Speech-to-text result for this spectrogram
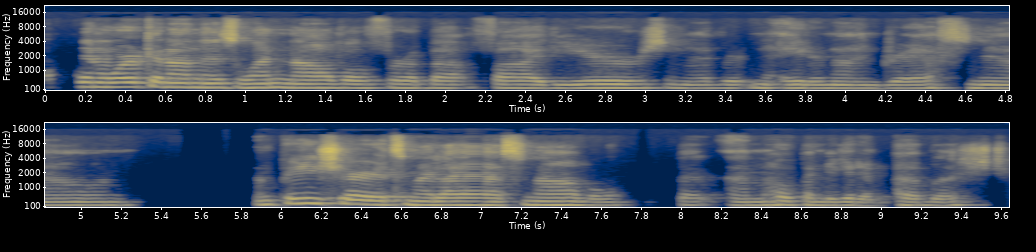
I've been working on this one novel for about five years, and I've written eight or nine drafts now, and I'm pretty sure it's my last novel, but I'm hoping to get it published.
